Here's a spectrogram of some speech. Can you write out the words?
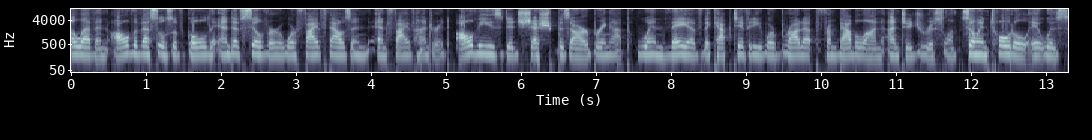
11. All the vessels of gold and of silver were 5,500. All these did Sheshbazzar bring up when they of the captivity were brought up from Babylon unto Jerusalem. So in total, it was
